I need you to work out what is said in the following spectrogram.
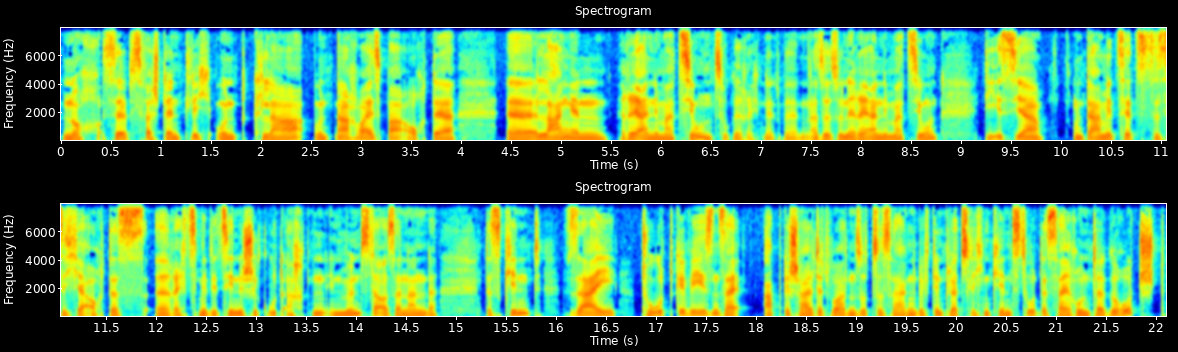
noch selbstverständlich und klar und nachweisbar auch der äh, langen Reanimation zugerechnet werden. Also so eine Reanimation, die ist ja, und damit setzte sich ja auch das äh, rechtsmedizinische Gutachten in Münster auseinander, das Kind sei tot gewesen, sei abgeschaltet worden sozusagen durch den plötzlichen Kindstod. Es sei runtergerutscht.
